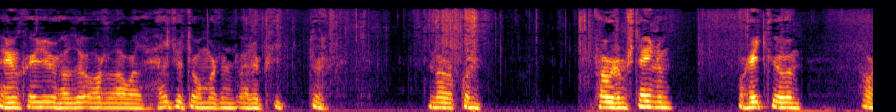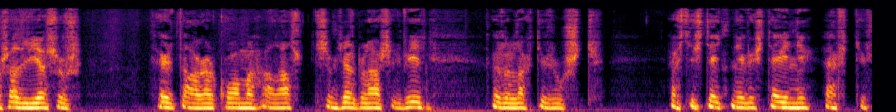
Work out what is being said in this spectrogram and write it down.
Einhverjir hafðu orð á að helgjudómurinn veri pýttur mörgum fárum steinum og heitgjöfum, þá saði Jésús, þeir dagar koma að allt sem hér blasir við, verður lagt í rúst, ekki steinni við steini eftir.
